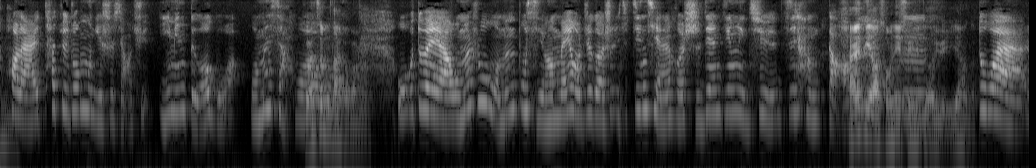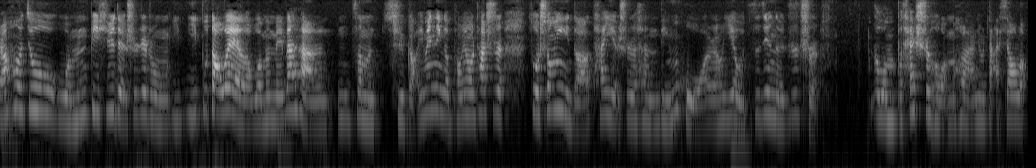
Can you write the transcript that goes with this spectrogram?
嗯后来他最终目的是想去移民德国。我们想，哇，过来这么大个弯儿，我我对呀、我们说我们不行，没有这个是金钱和时间精力去这样搞。还得要重新学嗯习德语一样的。对，然后就我们必须得是这种一一步到位了，我们没办法嗯这么去搞，因为那个朋友他是做生意的，他也是很灵活，然后也有资金的支持。呃我们不太适合我们，后来就打消了，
